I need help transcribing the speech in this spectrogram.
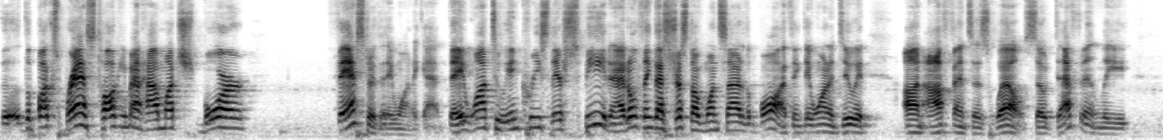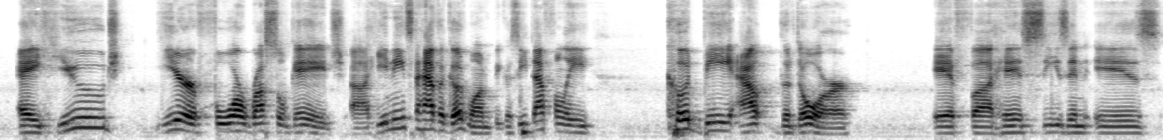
the, the Bucs brass talking about how much more faster they want to get. They want to increase their speed, and I don't think that's just on one side of the ball. I think they want to do it on offense as well. So definitely a huge year for Russell Gage. Uh, he needs to have a good one because he definitely could be out the door if uh, his season is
